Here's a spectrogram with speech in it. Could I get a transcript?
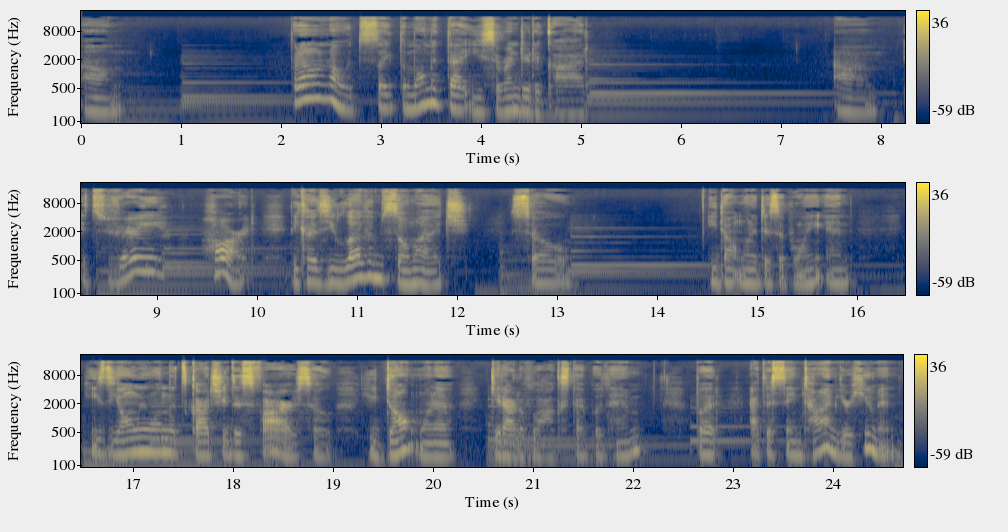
Um, but I don't know. It's like the moment that you surrender to God um, it's very hard because you love him so much. So you don't want to disappoint. And he's the only one that's got you this far. So you don't want to get out of lockstep with him. But at the same time, you're human.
